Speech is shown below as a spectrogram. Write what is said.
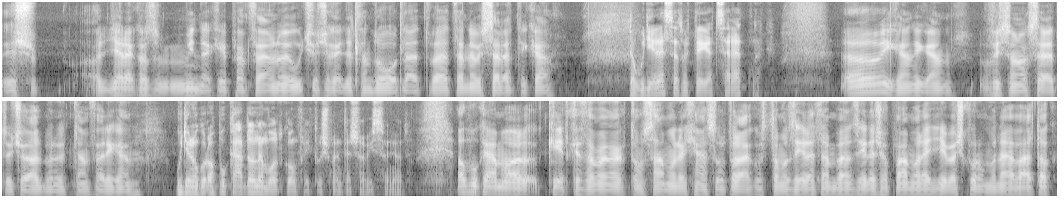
és a gyerek az mindenképpen felnő, úgyhogy csak egyetlen dolgot lehet vele tenni, hogy szeretni kell. Te úgy érezted, hogy téged szeretnek? Ö, igen, igen. Viszonylag szerető családban nőttem fel, igen. Ugyanakkor apukáddal nem volt konfliktusmentes a viszonyod. Apukámmal két kezemben meg tudom számolni, hogy hányszor találkoztam az életemben. Az édesapámmal egy éves koromban elváltak.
